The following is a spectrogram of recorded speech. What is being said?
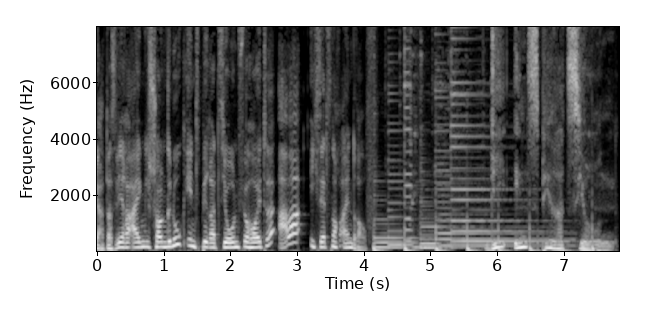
Ja, das wäre eigentlich schon genug Inspiration für heute, aber ich setze noch einen drauf. Die Inspiration.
